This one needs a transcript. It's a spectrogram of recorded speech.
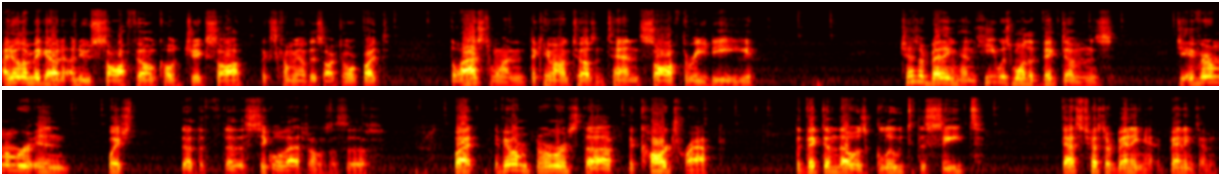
I know they're making a, a, new Saw film called Jigsaw that's coming out this October, but the last one that came out in 2010, Saw 3D, Chester Bennington, he was one of the victims. If you remember in which the the, the, the sequel that film was this, uh, but if anyone remembers the the car trap, the victim that was glued to the seat, that's Chester Benning, Bennington.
